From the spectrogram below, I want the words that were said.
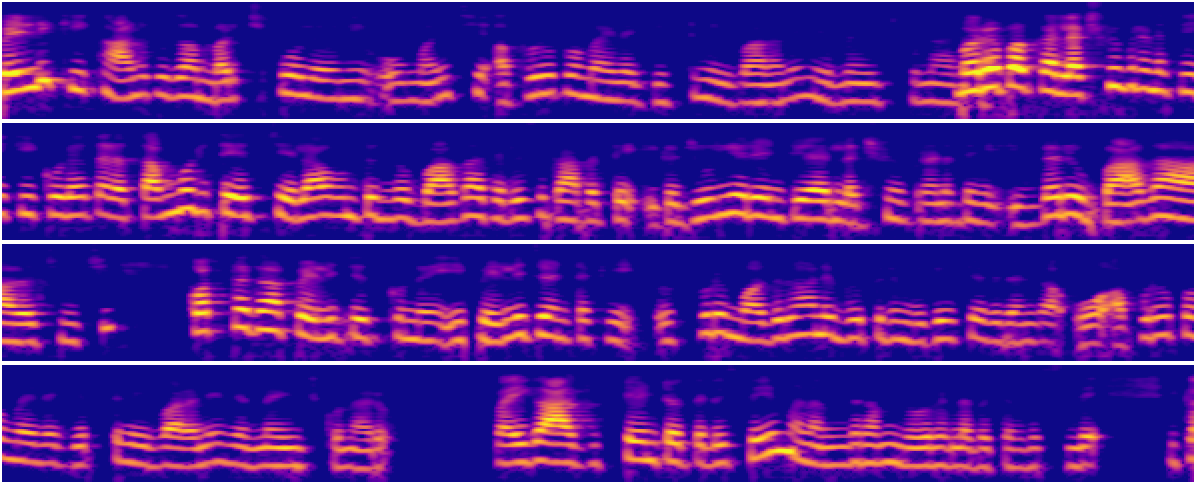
పెళ్ళికి కానుకగా మర్చిపోలేని ఓ మంచి అపురూపమైన గిఫ్ట్ని ఇవ్వాలని నిర్ణయించుకున్నారు మరోపక్క లక్ష్మీ ప్రణతికి కూడా తన తమ్ముడి టేస్ట్ ఎలా ఉంటుందో బాగా తెలుసు కాబట్టి ఇక జూనియర్ ఎన్టీఆర్ లక్ష్మీ ప్రణతిని ఇద్దరు బాగా ఆలోచించి కొత్తగా పెళ్ళి చేసుకున్న ఈ పెళ్ళి జంటకి ఎప్పుడు మధురానుభూతిని మిగిల్చే విధంగా ఓ అపురూపమైన గిఫ్ట్ని ఇవ్వాలని నిర్ణయించుకున్నారు. పైగా ఆ గిఫ్ట్ ఏంటో తెలిస్తే మనందరం నోరెళ్ళ పెట్టవలసిందే. ఇక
